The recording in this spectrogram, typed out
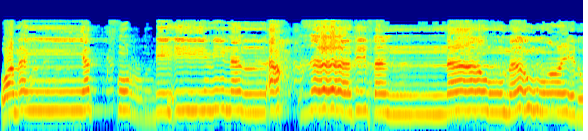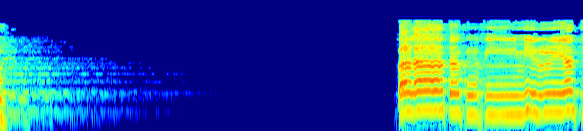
وَمَن يَكْفُرْ بِهِ مِنَ الْأَحْزَابِ فَالنَّارُ مَوْعِدُهُ. فَلَا تَكُ فِي مِرْيَةٍ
